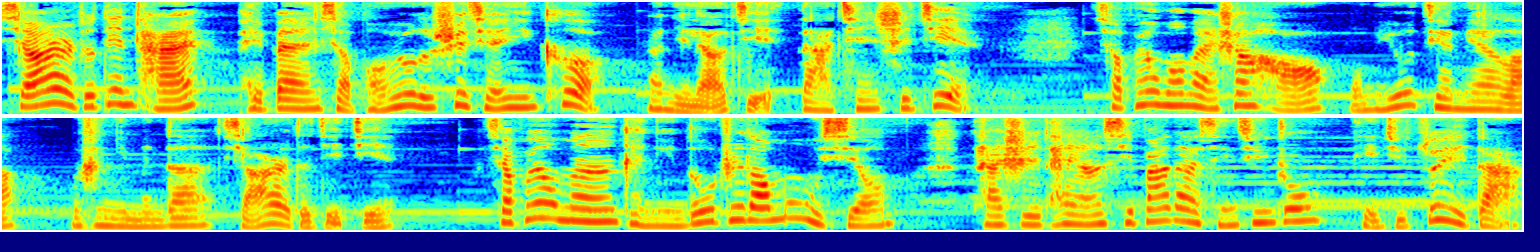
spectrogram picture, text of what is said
小耳朵电台陪伴小朋友的睡前一刻，让你了解大千世界。小朋友们晚上好，我们又见面了，我是你们的小耳朵姐姐。小朋友们肯定都知道木星，它是太阳系八大行星中体积最大、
